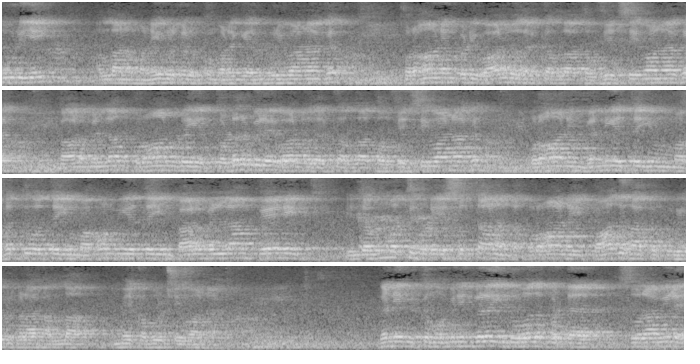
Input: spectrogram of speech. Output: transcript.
கூலியை அல்லாஹ் நம் அனைவர்களுக்கும் வழங்கி அருள் புரிவானாக. குரானின்படி வாழ்வதற்கு அல்லாஹ் தௌஃபீக் செய்வானாக. காலமெல்லாம் குரானுடைய தொடர்பிலே வாழ்வதற்கு அல்லாஹ் தௌஃபீக் செய்வானாக. குரானின் கண்ணியத்தையும் மகத்துவத்தையும் மகோன்மியத்தையும் காலமெல்லாம் பேணி இந்த உம்மத்தினுடைய சொத்தான அந்த குரானை பாதுகாக்கக்கூடியவர்களாக அல்லாஹ் உண்மை கபூல் செய்வானாக. கண்ணியமிக்க மொமினின்களை இன்று ஓதப்பட்ட சூறாவிலே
